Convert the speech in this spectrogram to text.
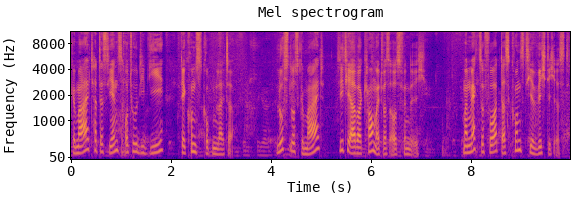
Gemalt hat es Jens Otto Didier, der Kunstgruppenleiter. Lustlos gemalt, sieht hier aber kaum etwas aus, finde ich. Man merkt sofort, dass Kunst hier wichtig ist.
